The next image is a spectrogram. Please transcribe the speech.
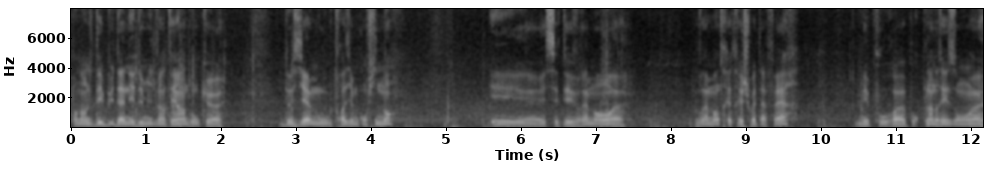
pendant le début d'année 2021, donc euh, deuxième ou troisième confinement. Et c'était vraiment, vraiment très très chouette à faire. Mais pour, plein de raisons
